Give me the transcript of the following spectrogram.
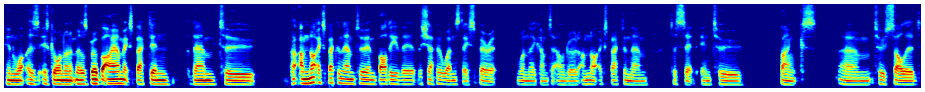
in what is, is going on at Middlesbrough, but I am expecting them to. I'm not expecting them to embody the the Sheffield Wednesday spirit when they come to Elland Road. I'm not expecting them to sit in two banks, um, two solid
